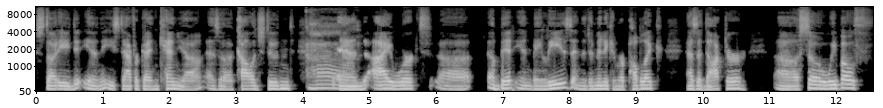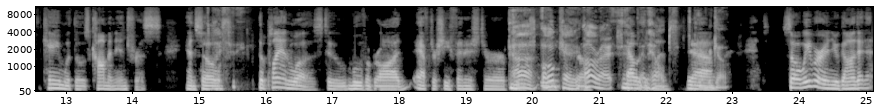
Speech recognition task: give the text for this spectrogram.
studied in East Africa in Kenya as a college student, ah. and I worked uh, a bit in Belize and the Dominican Republic as a doctor. Uh, so we both came with those common interests, and so the plan was to move abroad after she finished her. PhD. Ah, okay, so all right, that, that was that helps. Yeah. There we go. So we were in Uganda, and uh,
